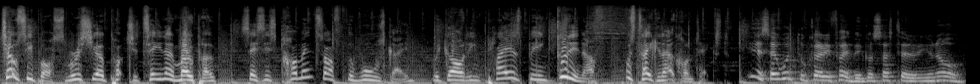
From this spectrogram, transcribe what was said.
Chelsea boss Mauricio Pochettino, Mopo, says his comments after the Wolves game regarding players being good enough was taken out of context. Yes, I want to clarify because after, you know,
